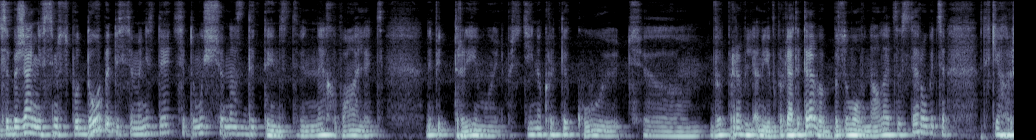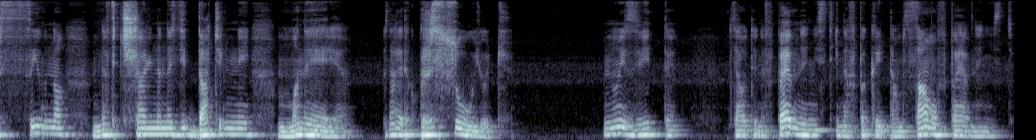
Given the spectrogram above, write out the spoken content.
Це бажання всім сподобатися, мені здається, тому що нас в дитинстві не хвалять, не підтримують, постійно критикують, е, виправля... ну, виправляти треба, безумовно, але це все робиться в такій агресивно, навчально-назідательній манері. Знаєте, так пресують. Ну і звідти ця от і невпевненість, і навпаки, там самовпевненість.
